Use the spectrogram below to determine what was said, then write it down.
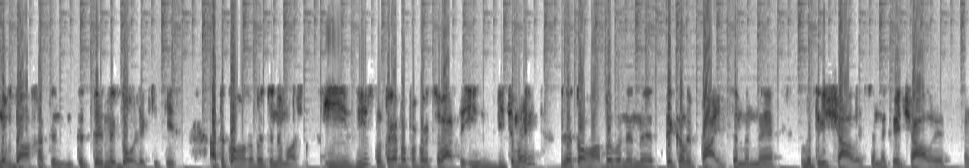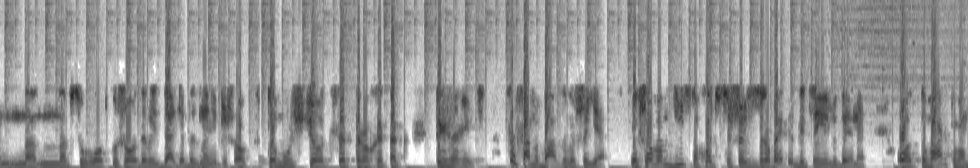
не вдаха, ти, ти, ти недолік якийсь, а такого робити не можна. І звісно, треба попрацювати із дітьми для того, аби вони не тикали пальцями, не витріщалися, не кричали на на всю глотку, що дивись, дядя без ноги пішов, тому що це трохи так тригерить. Це саме базове, що є. Якщо вам дійсно хочеться щось зробити для цієї людини, от то варто вам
